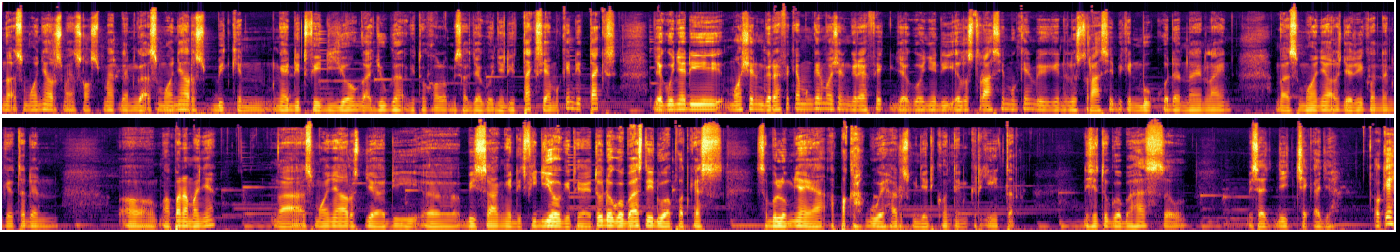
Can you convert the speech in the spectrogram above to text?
Nggak semuanya harus main sosmed dan nggak semuanya harus bikin ngedit video nggak juga gitu. Kalau misal jagonya di teks ya mungkin di teks. Jagonya di motion graphic ya mungkin motion graphic. Jagonya di ilustrasi mungkin bikin ilustrasi bikin buku dan lain-lain. Nggak semuanya harus jadi content creator dan um, apa namanya nggak semuanya harus jadi uh, bisa ngedit video gitu ya. Itu udah gue bahas di dua podcast sebelumnya ya. Apakah gue harus menjadi content creator di situ gue bahas so bisa dicek aja oke okay?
